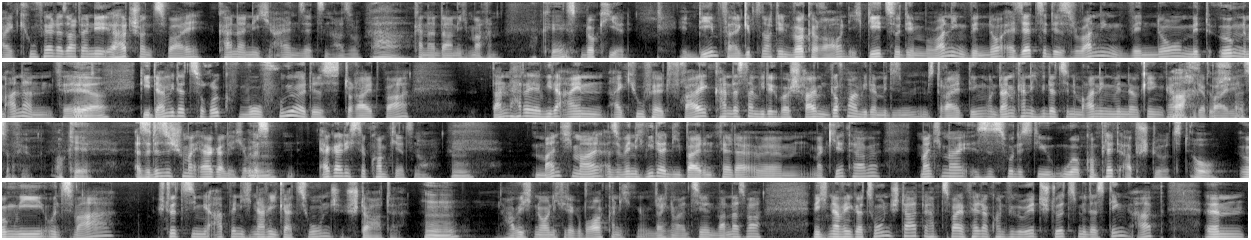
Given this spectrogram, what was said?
IQ-Felder, sagt er, nee, er hat schon zwei, kann er nicht einsetzen, also ah. kann er da nicht machen. Okay. Ist blockiert. In dem Fall gibt es noch den Workaround. Ich gehe zu dem Running Window, ersetze das Running Window mit irgendeinem anderen Feld, ja. gehe dann wieder zurück, wo früher das Stride war, dann hat er ja wieder ein IQ-Feld frei, kann das dann wieder überschreiben, doch mal wieder mit diesem Stride-Ding und dann kann ich wieder zu dem Running Window kriegen, kann Ach, ich wieder beide hinzufügen. Okay. Also das ist schon mal ärgerlich, aber mhm. das Ärgerlichste kommt jetzt noch. Mhm. Manchmal, also wenn ich wieder die beiden Felder ähm, markiert habe, manchmal ist es so, dass die Uhr komplett abstürzt. Oh. Irgendwie, und zwar stürzt sie mir ab, wenn ich Navigation starte. Mhm. Habe ich neulich wieder gebraucht, kann ich gleich noch erzählen, wann das war. Wenn ich Navigation starte, habe zwei Felder konfiguriert, stürzt mir das Ding ab. Ähm,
